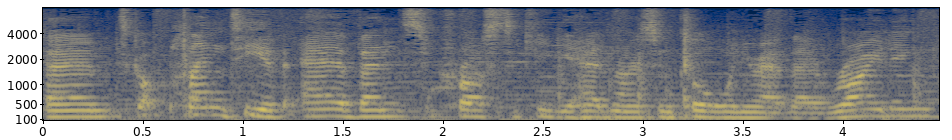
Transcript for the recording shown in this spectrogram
Um, it's got plenty of air vents across to keep your head nice and cool when you're out there riding.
